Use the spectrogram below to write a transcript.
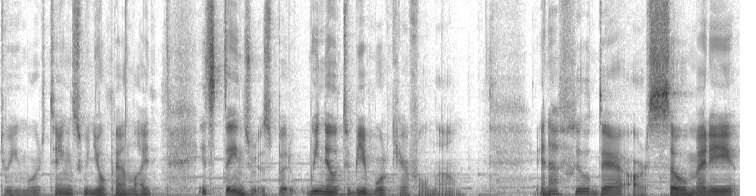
doing more things with your pen light. It's dangerous, but we know to be more careful now. and I feel there are so many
